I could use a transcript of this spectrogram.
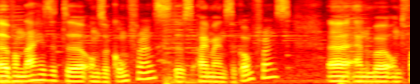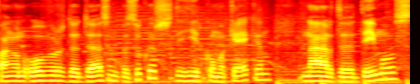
Uh, vandaag is het uh, onze conference, dus iMinds the Conference. Uh, en we ontvangen over de duizend bezoekers die hier komen kijken naar de demo's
